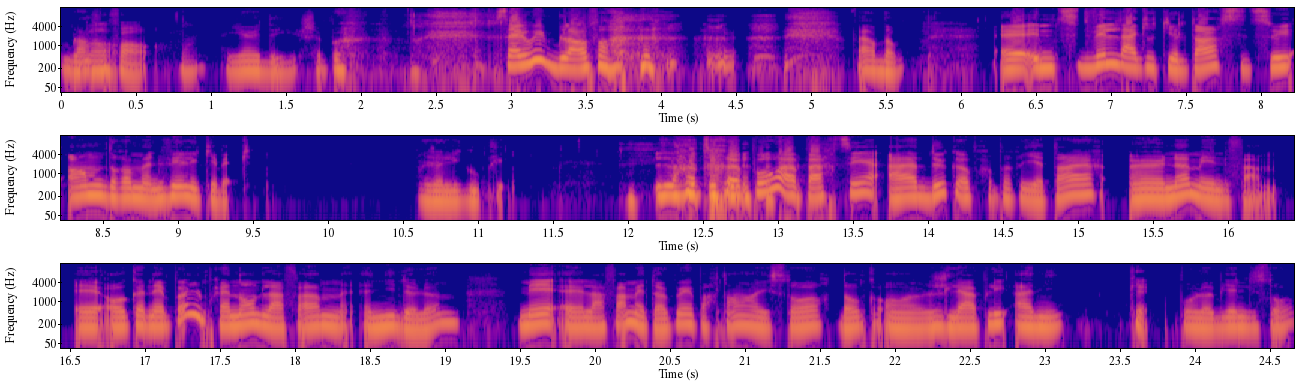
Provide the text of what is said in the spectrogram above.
Blanfort. Ouais. Il y a un D, je sais pas. Saint-Louis de Blanfort. Pardon. Euh, une petite ville d'agriculteurs située entre Drummondville et Québec. Je l'ai googlé. L'entrepôt appartient à deux copropriétaires, un homme et une femme. Euh, on ne connaît pas le prénom de la femme ni de l'homme, mais euh, la femme est un peu importante dans l'histoire, donc on- je l'ai appelée Annie pour le bien de l'histoire.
